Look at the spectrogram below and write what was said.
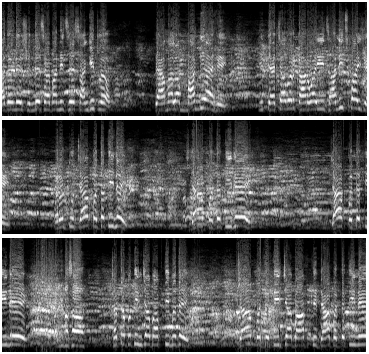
आदरणीय शिंदे साहेबांनी जे सांगितलं ते आम्हाला मान्य आहे की त्याच्यावर कारवाई झालीच पाहिजे. परंतु ज्या पद्धतीने ज्या पद्धतीने ज्या पद्धतीने बसा छत्रपतींच्या बाबतीमध्ये ज्या पद्धतीच्या बाबतीत ज्या पद्धतीने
